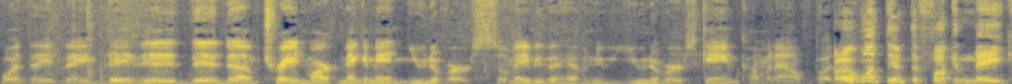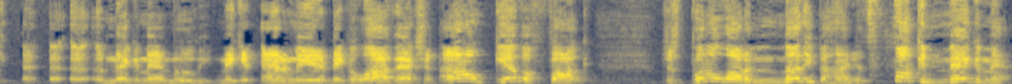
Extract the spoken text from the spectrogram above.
what they they they did, did um, trademark Mega Man Universe, so maybe they have a new Universe game coming out. But I want them to fucking make a, a, a Mega Man movie. Make it animated, make a live action. I don't give a fuck. Just put a lot of money behind it. It's fucking Mega Man.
